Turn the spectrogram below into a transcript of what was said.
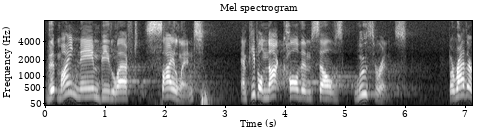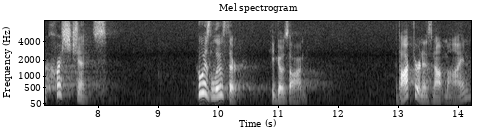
that my name be left silent and people not call themselves Lutherans, but rather Christians. Who is Luther? He goes on. The doctrine is not mine.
